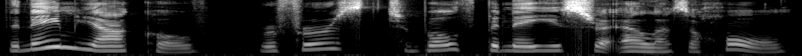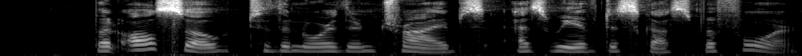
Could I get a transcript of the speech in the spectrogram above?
The name Yaakov refers to both Bnei Israel as a whole, but also to the northern tribes, as we have discussed before.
